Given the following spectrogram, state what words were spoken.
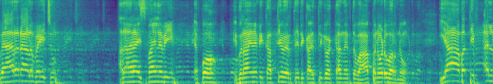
വേറൊരാൾ ഉപയോഗിച്ചു. അതാരാ ഇസ്മായിൽ നബി? എപ്പോ? ഇബ്രാഹിം നബി കത്തി ഉയർത്തിയിട്ട് കഴുത്തേക്ക് വെക്കാൻ നേരത്ത് വാപ്പനോട് പറഞ്ഞു യാ അബത്തിഫ് അൽ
